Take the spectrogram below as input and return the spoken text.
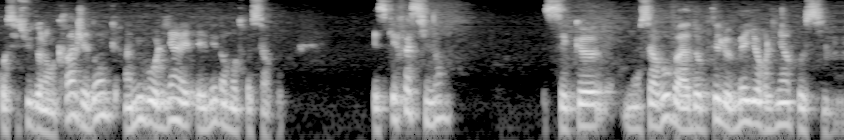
processus de l'ancrage, et donc un nouveau lien est, né dans notre cerveau. Et ce qui est fascinant, c'est que mon cerveau va adopter le meilleur lien possible.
